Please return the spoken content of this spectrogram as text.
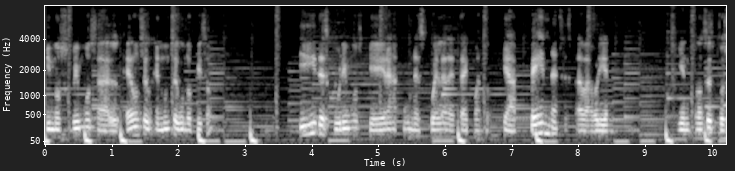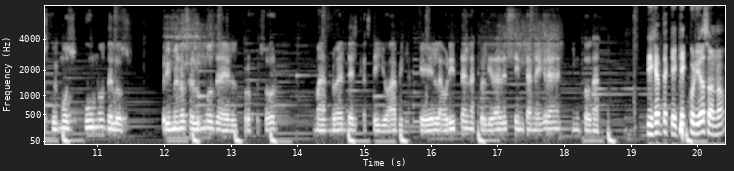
y nos subimos al, era un, en un segundo piso y descubrimos que era una escuela de taekwondo que apenas estaba abriendo. Y entonces pues fuimos uno de los primeros alumnos del profesor Manuel del Castillo Ávila, que él ahorita en la actualidad es cinta negra quinto dan. Fíjate que qué curioso, ¿no?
